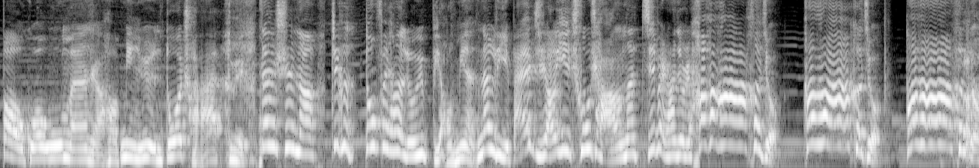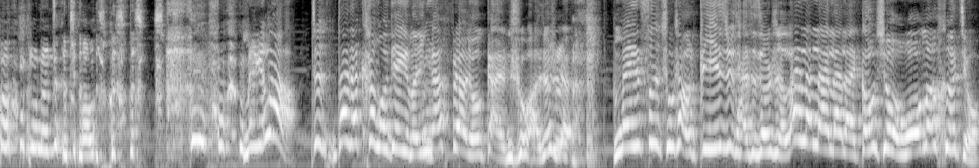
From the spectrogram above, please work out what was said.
报国无门，然后命运多舛。对但是呢，这个都非常的流于表面。那李白只要一一出场，那基本上就是哈哈哈喝酒，哈哈哈喝酒，哈哈哈哈喝酒。不能再讲了。没了。这大家看过电影的应该非常有感触啊，就是每次出场第一句台词就是来来来来来，高兄，我们喝酒，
